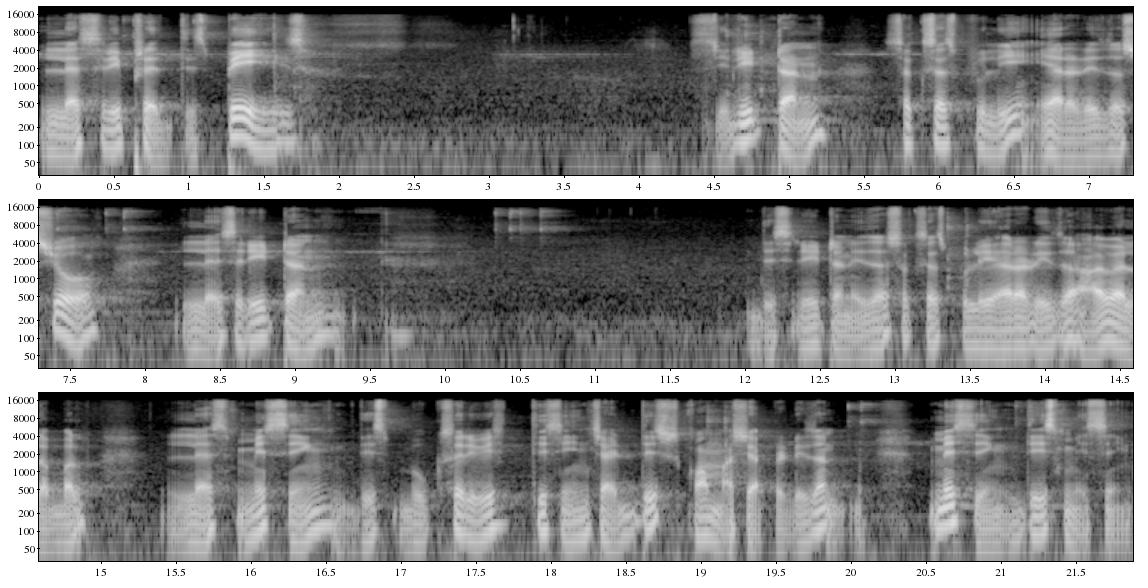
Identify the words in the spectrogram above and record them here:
Let's refresh this page. Return successfully error is a show. Let's return. This return is a successfully error is available less missing this book service this inside this comma separate is missing this missing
